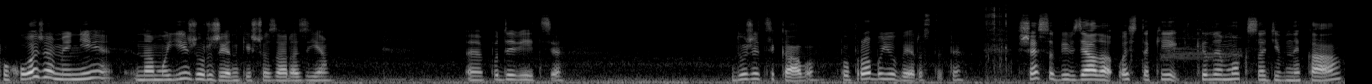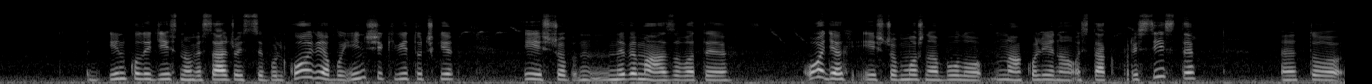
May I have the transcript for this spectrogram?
Похожа мені на мої журжинки, що зараз є. Е, Подивіться. Дуже цікаво. Попробую виростити. Ще собі взяла ось такий килимок садівника. Інколи дійсно висаджують цибулькові або інші квіточки. І щоб не вимазувати одяг і щоб можна було на коліна ось так присісти, то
